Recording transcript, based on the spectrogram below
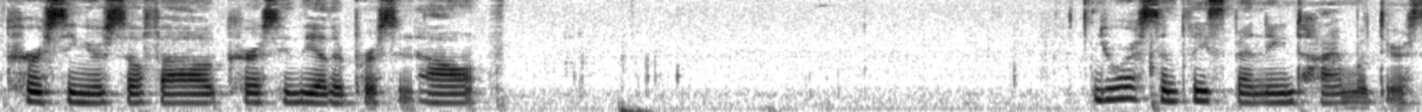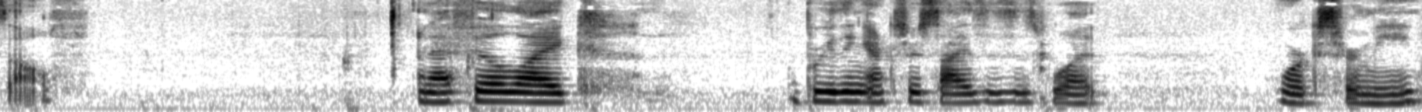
cursing yourself out, cursing the other person out. You are simply spending time with yourself. And I feel like breathing exercises is what works for me.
